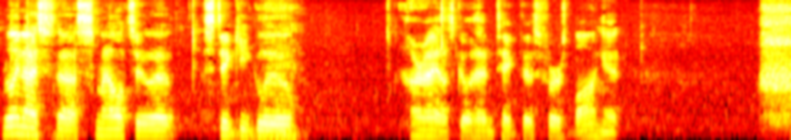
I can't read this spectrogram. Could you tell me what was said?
really nice uh, smell to it. Sticky glue. All right, let's go ahead and take this first bong hit.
